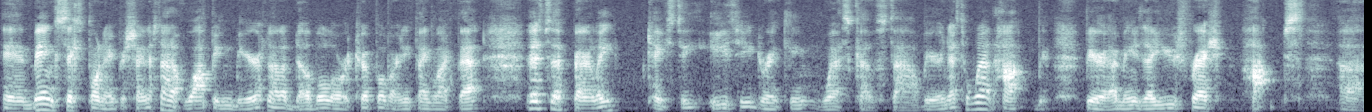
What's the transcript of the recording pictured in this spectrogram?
And being 6.8%, it's not a whopping beer. It's not a double or a triple or anything like that. It's a fairly tasty, easy drinking West Coast style beer. And it's a wet hop beer. That means they use fresh hops uh,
